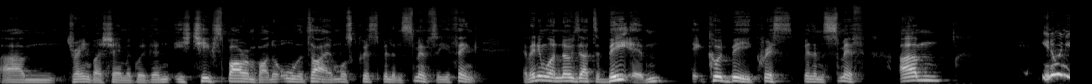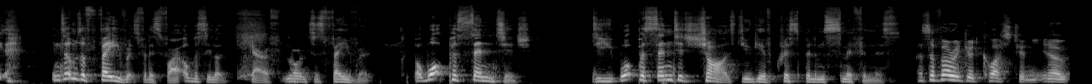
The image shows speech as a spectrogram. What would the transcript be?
um, trained by Shane McGuigan. His chief sparring partner all the time was Chris Billam Smith. So you think if anyone knows how to beat him, it could be Chris Billam Smith. Um, you know, when you, in terms of favourites for this fight, obviously, look, Gareth Lawrence's favourite, but what percentage do you, what percentage chance do you give Chris Billam Smith in this? That's a very good question. You know,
